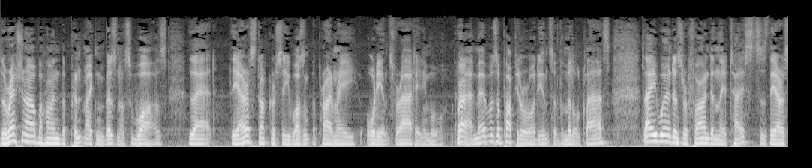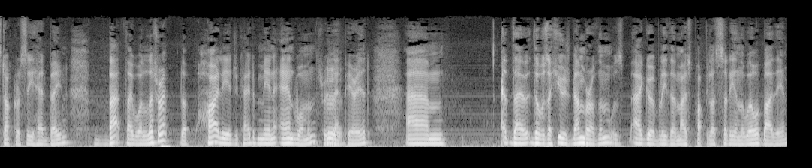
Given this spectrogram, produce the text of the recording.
the rationale behind the printmaking business was that the aristocracy wasn't the primary audience for art anymore. Right. Um, it was a popular audience of the middle class. They weren't as refined in their tastes as the aristocracy had been, but they were literate, the highly educated men and women through Mm. that period. Um, though there was a huge number of them, it was arguably the most populous city in the world by then,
